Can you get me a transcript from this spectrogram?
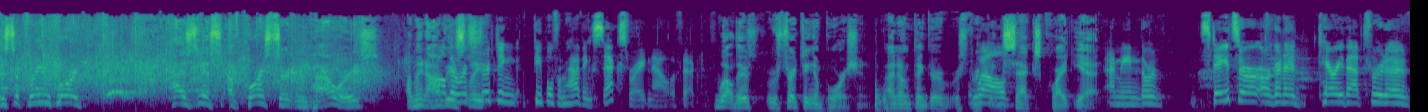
the Supreme Court has, yes, of course, certain powers. I mean, obviously. Well, they're restricting people from having sex right now, effectively. Well, they're restricting abortion. I don't think they're restricting Well- sex quite yet. I mean, the states are, are going to carry that through to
